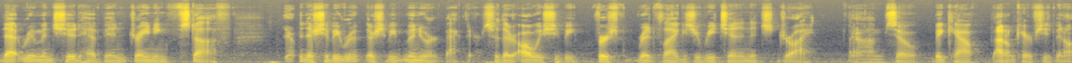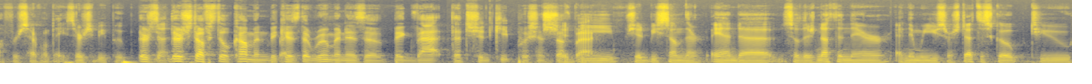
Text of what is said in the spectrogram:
That rumen should have been draining stuff. Yep. There should be there should be manure back there. So there always should be. First red flag is you reach in and it's dry. Yeah. Um, so big cow. I don't care if she's been off for several days. There should be poop. There's None. there's stuff still coming because right. the rumen is a big vat that should keep pushing should stuff back. Be, should be some there, and uh, so there's nothing there. And then we use our stethoscope to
